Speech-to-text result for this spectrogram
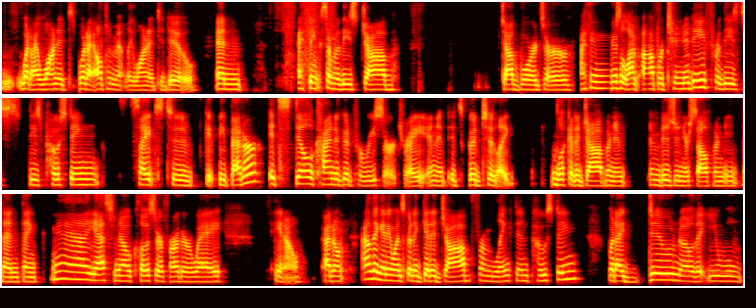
what I wanted, what I ultimately wanted to do. And I think some of these job job boards are i think there's a lot of opportunity for these these posting sites to get be better. It's still kind of good for research right? And it, it's good to like look at a job and envision yourself and then think yeah yes no closer farther away. You know i don't i don't think anyone's going to get a job from linkedin posting but I do know that you will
